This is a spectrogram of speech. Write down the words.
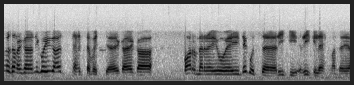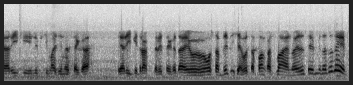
ühesõnaga nagu iga ettevõtja, ega, ega farmer ju ei tegutse riigi, riigilehmade ja riigi lüpsimasinatega ja riigitraktoritega, ta ju ostab need ise, võtab pangast laenu ja teeb, mida ta teeb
